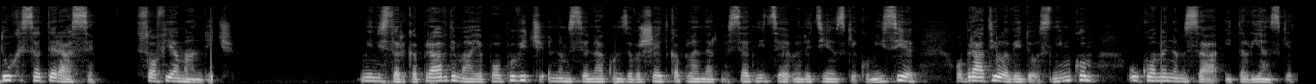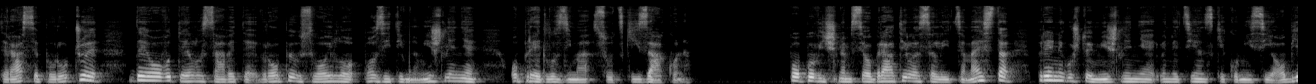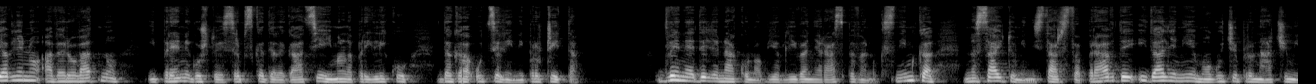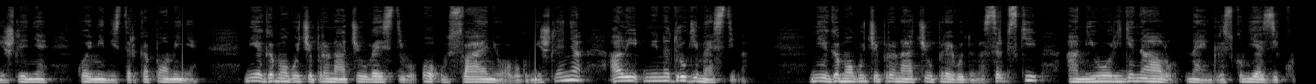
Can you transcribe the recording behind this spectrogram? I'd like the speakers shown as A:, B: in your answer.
A: Duh sa terase, Sofija Mandić. Ministarka pravde Maja Popović nam se nakon završetka plenarne sednice Venecijanske komisije obratila video snimkom u kome nam sa italijanske terase poručuje da je ovo telo Saveta Evrope usvojilo pozitivno mišljenje o predlozima sudskih zakona. Popović nam se obratila sa lica mesta pre nego što je mišljenje Venecijanske komisije objavljeno, a verovatno i pre nego što je srpska delegacija imala priliku da ga u celini pročita. Dve nedelje nakon objavljivanja raspevanog snimka, na sajtu Ministarstva pravde i dalje nije moguće pronaći mišljenje koje ministarka pominje. Nije ga moguće pronaći u vesti o usvajanju ovog mišljenja, ali ni na drugim mestima. Nije ga moguće pronaći u prevodu na srpski, a ni u originalu na engleskom jeziku.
